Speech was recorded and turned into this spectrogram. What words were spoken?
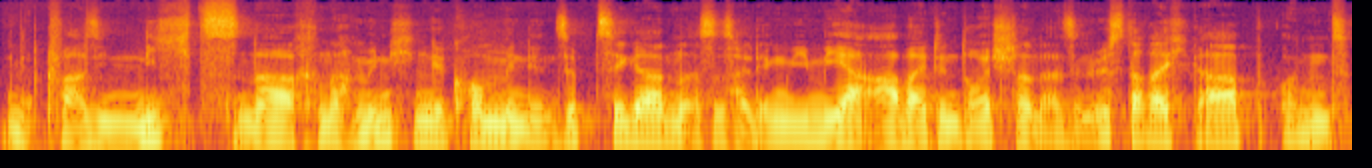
mit quasi nichts nach, nach München gekommen in den 70ern. Es ist halt irgendwie mehr Arbeit in Deutschland als in Österreich gab und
